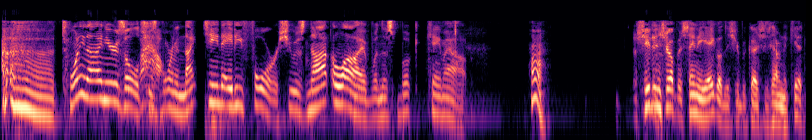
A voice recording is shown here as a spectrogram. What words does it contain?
29 years old. She was born in 1984. She was not alive when this book came out. Huh. She didn't show up at San Diego this year because she's having a kid.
